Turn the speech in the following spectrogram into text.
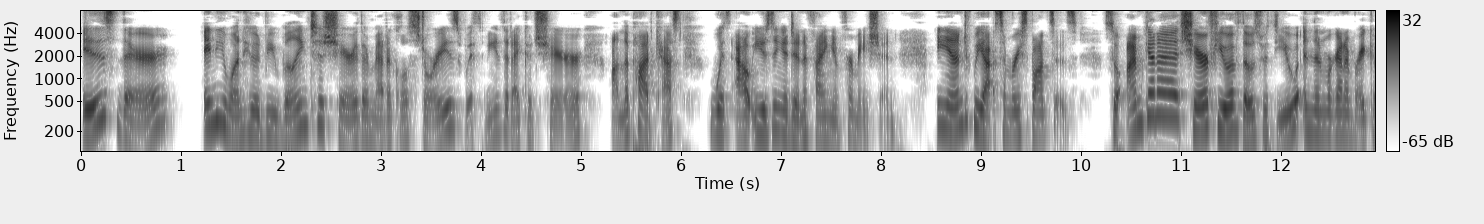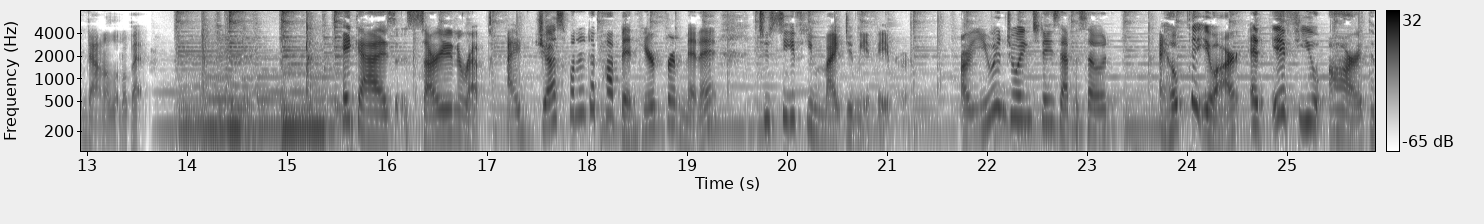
is there anyone who would be willing to share their medical stories with me that I could share on the podcast without using identifying information? And we got some responses. So I'm going to share a few of those with you, and then we're going to break them down a little bit. Hey guys, sorry to interrupt. I just wanted to pop in here for a minute to see if you might do me a favor. Are you enjoying today's episode? I hope that you are. And if you are, the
